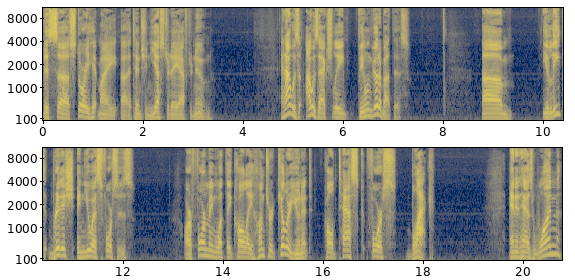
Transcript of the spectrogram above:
this uh, story hit my uh, attention yesterday afternoon, and I was I was actually feeling good about this. Um, elite British and U.S. forces are forming what they call a hunter killer unit called Task Force Black. And it has one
